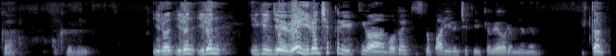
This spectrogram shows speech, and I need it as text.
그러니까 그 이런 이런 이런 이게 이제 왜 이런 책들을 읽기가 모더니티스트 파리 이런 책들 읽기가 왜 어렵냐면 일단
